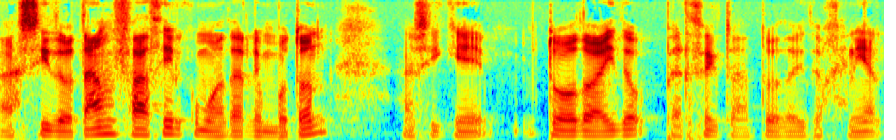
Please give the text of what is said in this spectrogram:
ha sido tan fácil como darle un botón, así que todo ha ido perfecto, todo ha ido genial.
